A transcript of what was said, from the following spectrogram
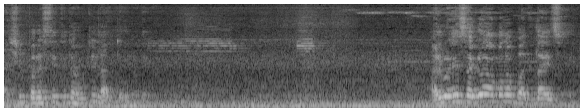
अशी परिस्थिती नव्हती लातूरमध्ये. आणि मग हे सगळं आम्हाला बदलायचं आहे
